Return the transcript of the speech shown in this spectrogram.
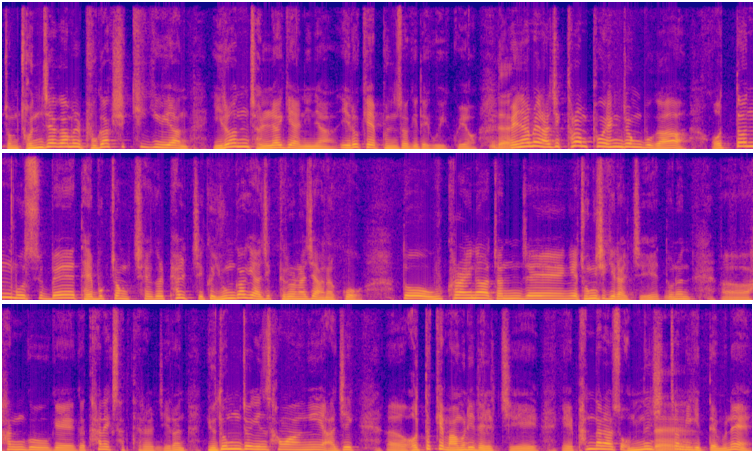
좀 존재감을 부각시키기 위한 이런 전략이 아니냐 이렇게 분석이 되고 있고요. 네. 왜냐하면 아직 트럼프 행정부가 어떤 모습의 대북 정책을 펼지 그 윤곽이 아직 드러나지 않았고 또 우크라이나 전쟁의 종식이랄지 또는 어, 한국의 그 탄핵 사태랄지 이런 유동적인 상황이 아직 어, 어떻게 마무리될지 예, 판단할 수 없는 네. 시점이기 때문에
